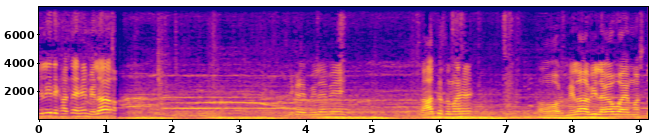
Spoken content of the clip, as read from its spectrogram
चलिए दिखाते हैं मेला। देख रहे मेले में रात का समय है और मेला अभी लगा हुआ है मस्त।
